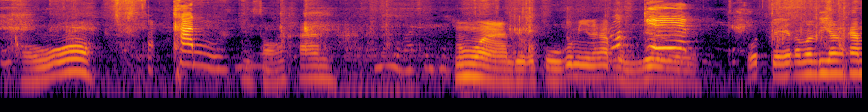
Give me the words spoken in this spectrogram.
โอ้โหสักคัน มีสองคันนัวอยู่กับปู่ก็มีนะครับผมเยอะเลยรถเจดเอามาเรียงกัน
